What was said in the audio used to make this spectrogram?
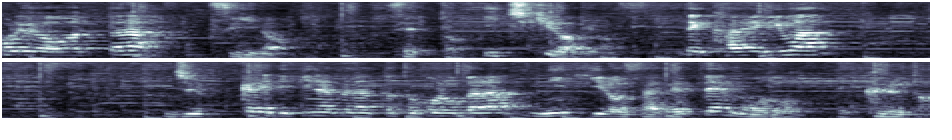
これが終わったら次のセット。1キロ上げます。で帰りは10回できなくなったところから2キロ下げて戻ってくると。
